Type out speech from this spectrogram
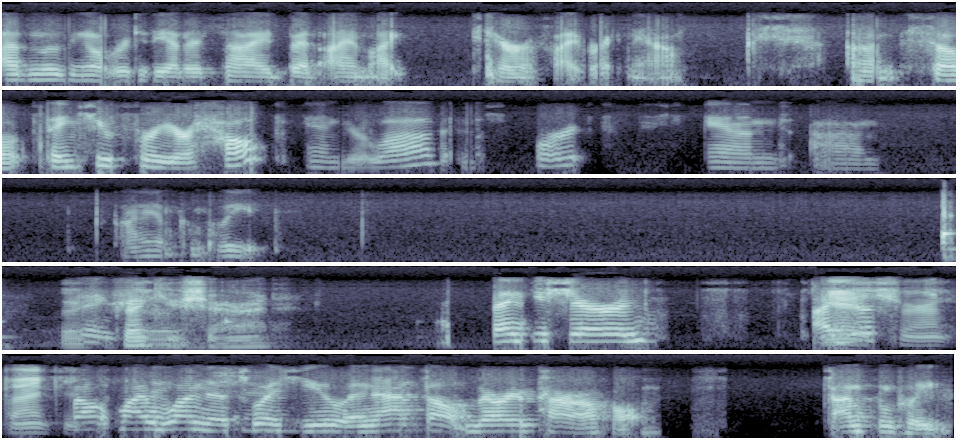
of moving over to the other side, but I'm like terrified right now. Um, so thank you for your help and your love and support, and um, I am complete. Thank, thank you, Sharon. Thank you, Sharon. I yes, just Sharon, thank you. felt my oneness with you, and that felt very powerful. I'm complete.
